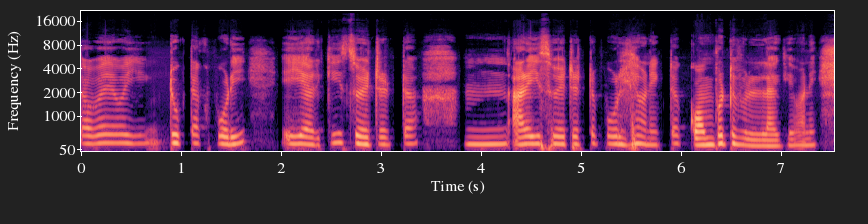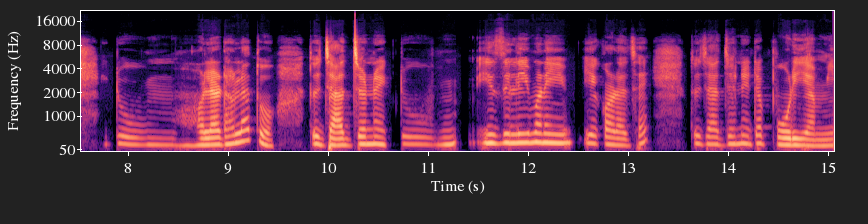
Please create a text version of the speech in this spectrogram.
তবে ওই টুকটাক পরি, এই আর কি সোয়েটারটা আর এই সোয়েটারটা পরলে অনেকটা কমফোর্টেবল লাগে। মানে একটু হলা ঢলা তো তো যার জন্য একটু ইজিলি মানে ইয়ে করা যায়। তো যার জন্য এটা পরি আমি,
